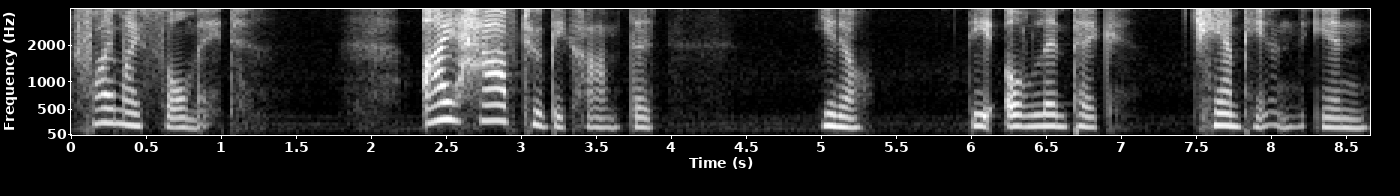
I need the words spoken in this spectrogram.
find my soulmate. I have to become the, you know, the Olympic champion in,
